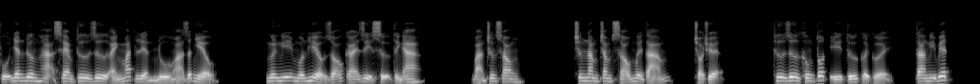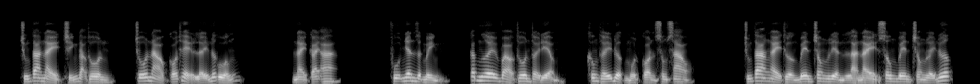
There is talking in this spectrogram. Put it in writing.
phụ nhân đương hạ xem thư dư ánh mắt liền nhu hòa rất nhiều. Ngươi nghĩ muốn hiểu rõ cái gì sự tình a? Bản chương xong. Chương năm trăm sáu mươi tám, trò chuyện. Thư dư không tốt ý tứ cười cười, ta nghĩ biết, chúng ta này chính đạo thôn, chỗ nào có thể lấy nước uống? Này cái a. Phụ nhân giật mình, các ngươi vào thôn thời điểm, không thấy được một con sông sao? Chúng ta ngày thường bên trong liền là này sông bên trong lấy nước.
